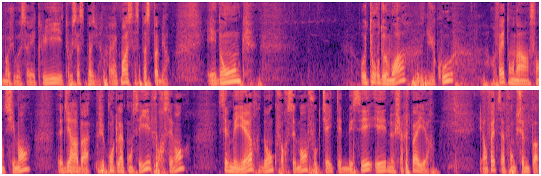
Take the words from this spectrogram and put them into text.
moi je bosse avec lui et tout, ça se passe bien. Avec moi, ça se passe pas bien. Et donc, autour de moi, du coup, en fait, on a un sentiment de dire ah bah vu qu'on te l'a conseillé, forcément, c'est le meilleur, donc forcément, faut que tu ailles tête baissée et ne cherche pas ailleurs. Et en fait, ça fonctionne pas.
